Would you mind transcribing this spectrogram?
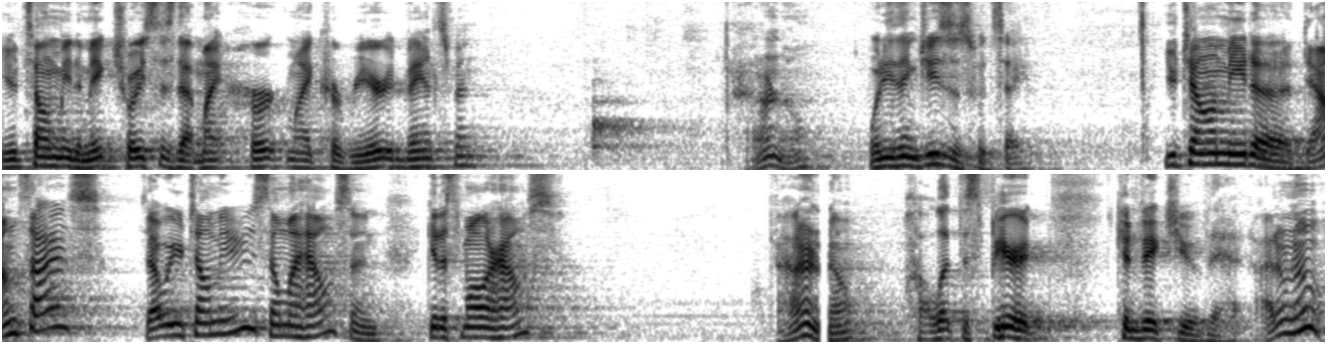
you're telling me to make choices that might hurt my career advancement? I don't know. What do you think Jesus would say? You're telling me to downsize? Is that what you're telling me to do? Sell my house and get a smaller house? I don't know. I'll let the Spirit convict you of that? I don't know.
